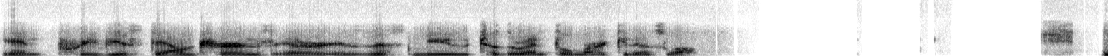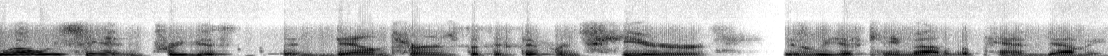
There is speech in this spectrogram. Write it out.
in previous downturns, or is this new to the rental market as well? Well, we've seen it in previous downturns, but the difference here is we just came out of a pandemic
